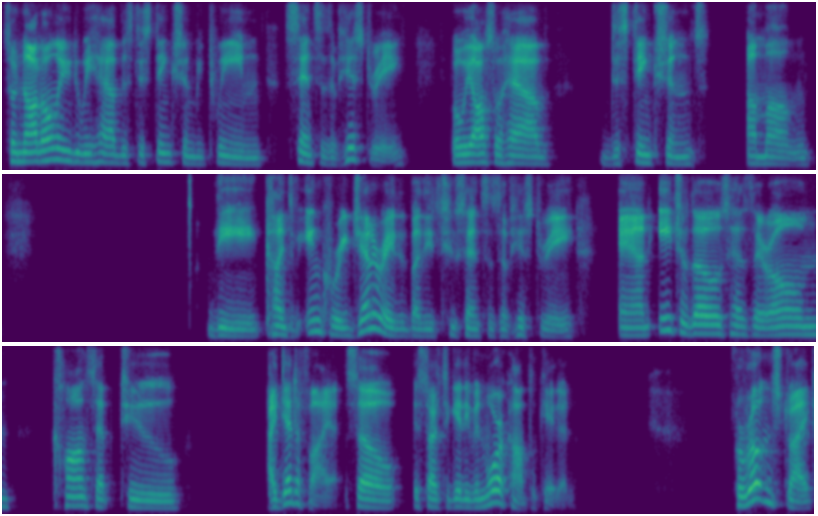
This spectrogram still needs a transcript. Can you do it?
So not only do we have this distinction between senses of history, but we also have distinctions among the kinds of inquiry generated by these two senses of history. And each of those has their own concept to identify it. So it starts to get even more complicated. For Rotenstreich,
